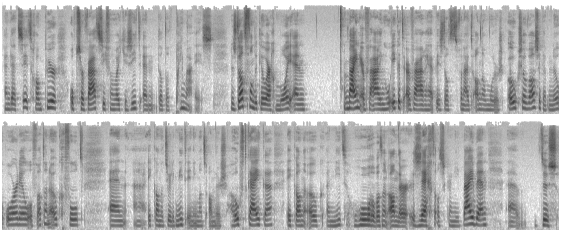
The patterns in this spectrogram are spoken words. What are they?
En that's it. Gewoon puur observatie van wat je ziet en dat dat prima is. Dus dat vond ik heel erg mooi. En mijn ervaring, hoe ik het ervaren heb, is dat het vanuit andere moeders ook zo was. Ik heb nul oordeel of wat dan ook gevoeld. En uh, ik kan natuurlijk niet in iemands anders hoofd kijken. Ik kan ook uh, niet horen wat een ander zegt als ik er niet bij ben. Uh, dus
